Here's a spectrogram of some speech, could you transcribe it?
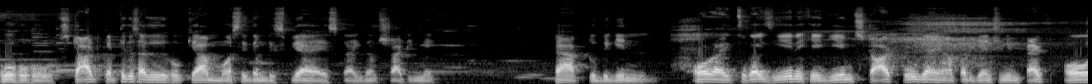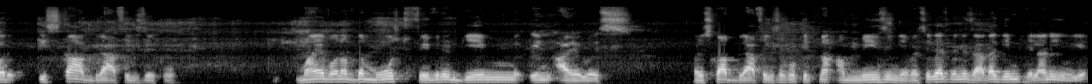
हो हो हो स्टार्ट करते के साथ देखो क्या मस्त एकदम डिस्प्ले आया है इसका, एकदम स्टार्टिंग में। Tap to begin. और राइट सो गाइज़ ये देखिए गेम स्टार्ट हो गया यहाँ पर गेंशिन इम्पैक्ट और इसका आप ग्राफिक्स देखो। My one of the most favourite game in iOS और इसका आप ग्राफिक्स देखो, कितना अमेजिंग है। वैसे गाइज़ मैंने ज़्यादा गेम खेला नहीं हुई है।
